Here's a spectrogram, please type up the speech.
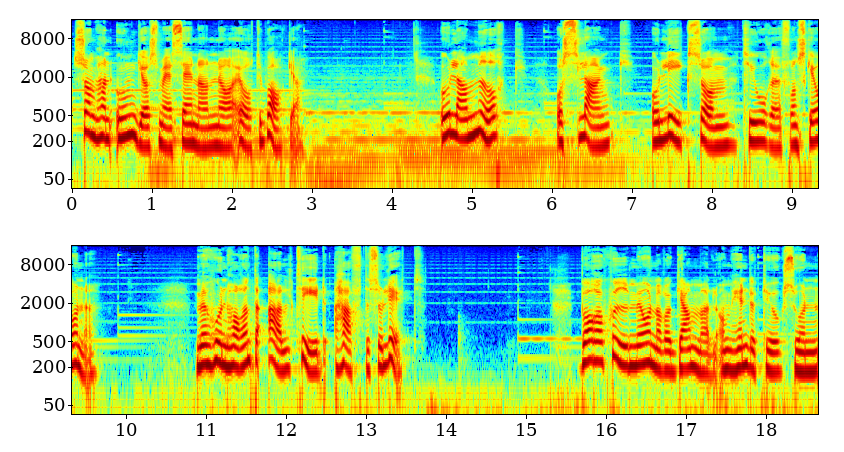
Som han umgås med senare några år tillbaka. Ulla är mörk och slank och liksom Tore från Skåne. Men hon har inte alltid haft det så lätt. Bara sju månader gammal omhändertogs hon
